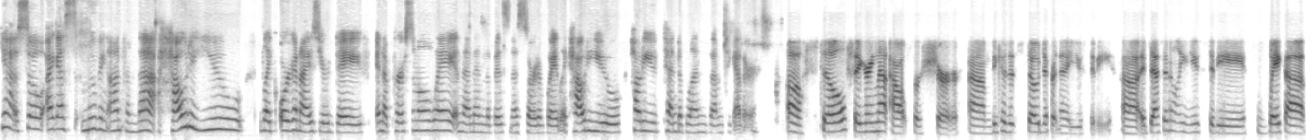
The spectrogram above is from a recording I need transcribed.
Yeah, so I guess moving on from that, how do you like organize your day in a personal way and then in the business sort of way? Like how do you how do you tend to blend them together? Oh, still figuring that out for sure um, because it's so different than it used to be. Uh, it definitely used to be wake up,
